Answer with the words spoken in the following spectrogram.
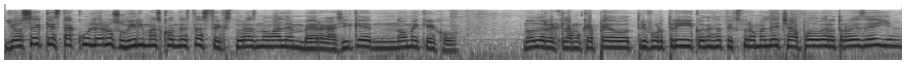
Yo sé que está culero subir y más cuando estas texturas no valen verga, así que no me quejo. No le reclamo, ¿qué pedo? 343 con esa textura mal hecha, puedo ver a través de ella.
